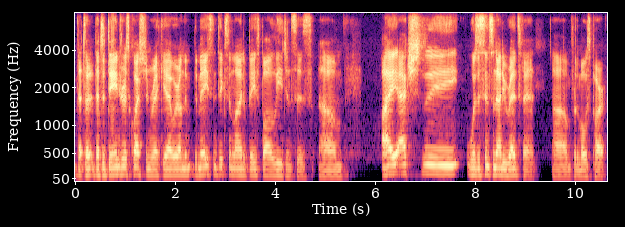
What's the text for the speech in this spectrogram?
That's a that's a dangerous question, Rick. Yeah, we're on the, the Mason Dixon line of baseball allegiances. Um, I actually was a Cincinnati Reds fan um, for the most part,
